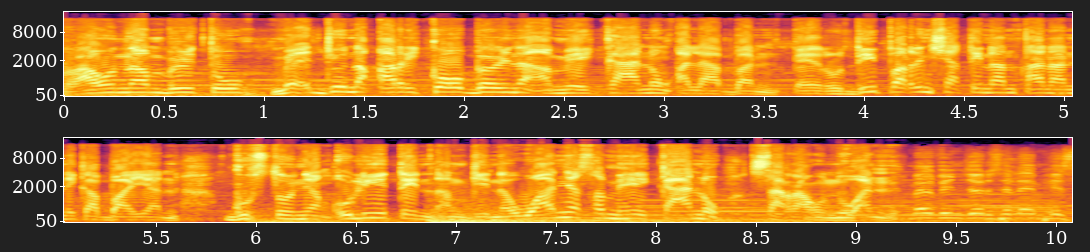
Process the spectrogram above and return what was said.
Round number 2, medyo naka-recover na Amerikanong kalaban pero di pa rin siya tinantana ni Kabayan. Gusto niyang ulitin ang ginawa niya sa Mexicano sa round 1. Melvin Jerusalem, his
